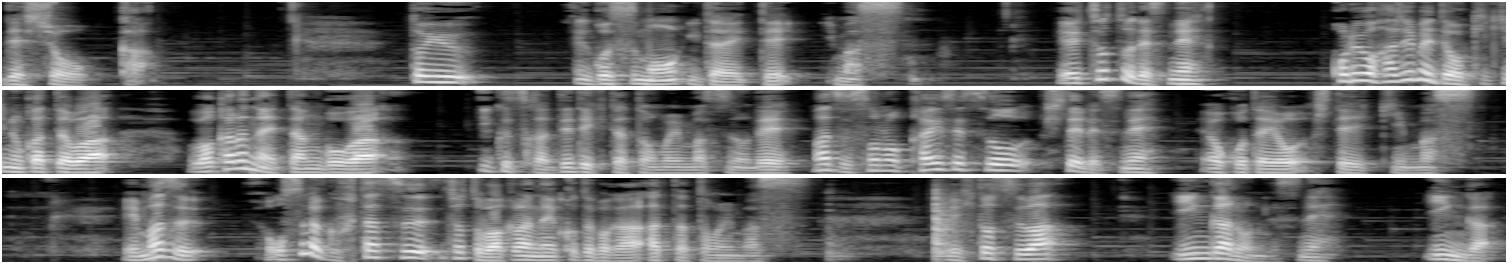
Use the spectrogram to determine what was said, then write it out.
でしょうか？というご質問をいただいています。ちょっとですね、これを初めてお聞きの方は、わからない単語がいくつか出てきたと思いますので、まずその解説をしてですね、お答えをしていきます。まず、おそらく二つちょっとわからない言葉があったと思います。一つは、因果論ですね。因果。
